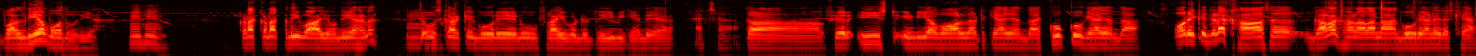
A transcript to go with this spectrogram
ਬਲਦੀਆਂ ਬਹੁਤ ਵਧੀਆ। ਹੂੰ ਹੂੰ। ਕੜਕ ਕੜਕ ਦੀ ਆਵਾਜ਼ ਆਉਂਦੀ ਹੈ ਹਨਾ? ਤੇ ਉਸ ਕਰਕੇ ਗੋਰੇ ਇਹਨੂੰ ਫਰਾਈਵੁੱਡ ਟਰੀ ਵੀ ਕਹਿੰਦੇ ਆ। ਅੱਛਾ। ਤਾਂ ਫਿਰ ਈਸਟ ਇੰਡੀਆ ਵਾਲਨਟ ਕਿਹਾ ਜਾਂਦਾ ਕੋਕੋ ਕਿਹਾ ਜਾਂਦਾ ਔਰ ਇੱਕ ਜਿਹੜਾ ਖਾਸ ਗਾਲਾਂ ਖਾਣ ਵਾਲਾ ਨਾਂ ਗੋਰਿਆਂ ਨੇ ਰੱਖਿਆ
